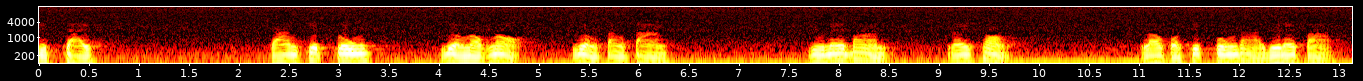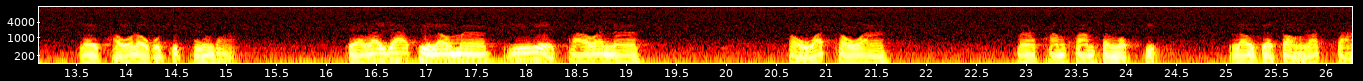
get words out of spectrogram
จิตใจ การคิดปรุง เรื่องนอกนอก เรื่องต่างๆ อยู่ในบ้านในช่อง เราก็คิดปรุงได้อยู่ในป่า ในเขาเราก็คิดปรุงได้ แต่ระยะที่เรามาวิเวกภาวนา เขาวัดเขาวา มาทำความสงบจิต เราจะต้องรักษา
